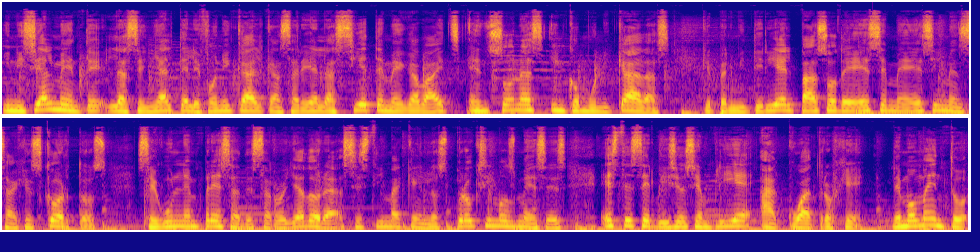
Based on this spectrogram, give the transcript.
Inicialmente, la señal telefónica alcanzaría las 7 megabytes en zonas incomunicadas, que permitiría el paso de SMS y mensajes cortos. Según la empresa desarrolladora, se estima que en los próximos meses este servicio se amplíe a 4G. De momento,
